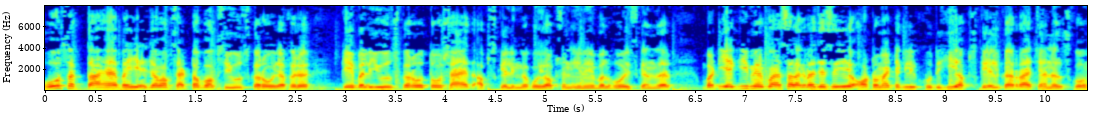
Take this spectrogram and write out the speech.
हो सकता है भाई, जब आप सेटअप बॉक्स यूज़ करो या फिर केबल यूज़ करो तो शायद अपस्केलिंग का कोई ऑप्शन इनेबल हो इसके अंदर। बट ये कि मेरे को ऐसा लग रहा है जैसे ये ऑटोमेटिकली खुद ही अपस्केल कर रहा है चैनल्स को।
